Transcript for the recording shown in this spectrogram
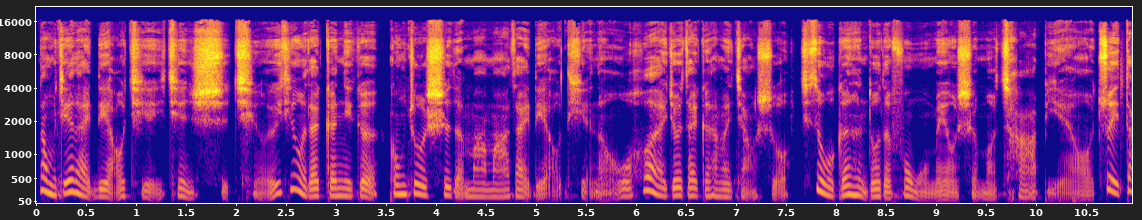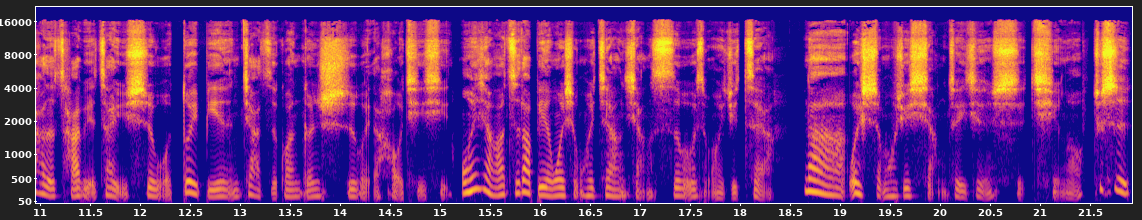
那我们今天来了解一件事情。有一天我在跟一个工作室的妈妈在聊天哦，我后来就在跟他们讲说，其实我跟很多的父母没有什么差别哦，最大的差别在于是我对别人价值观跟思维的好奇心，我很想要知道别人为什么会这样想，思维为什么会去这样，那为什么会去想这件事情哦，就是。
